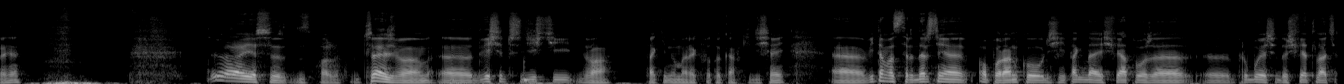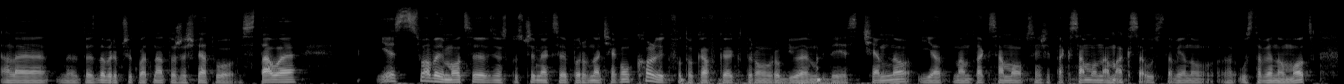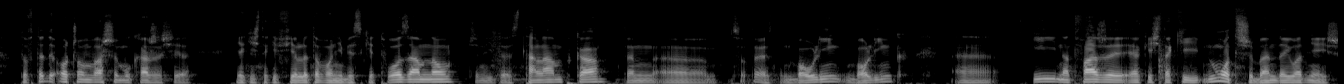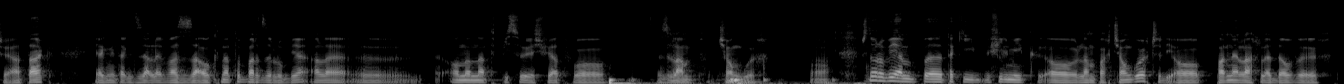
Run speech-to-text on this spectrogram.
dobry. Ja jeszcze zwolę. Cześć wam. 232. Taki numerek fotokawki dzisiaj. E, witam was serdecznie o poranku. Dzisiaj tak daje światło, że e, próbuję się doświetlać, ale e, to jest dobry przykład na to, że światło stałe jest słabej mocy, w związku z czym jak sobie porównać jakąkolwiek fotokawkę, którą robiłem, gdy jest ciemno i ja mam tak samo, w sensie tak samo na maksa ustawioną, ustawioną moc, to wtedy oczom waszym ukaże się jakieś takie fioletowo-niebieskie tło za mną, czyli to jest ta lampka, ten, e, co to jest, ten bowling, bowling e, i na twarzy jakiś taki młodszy będę i ładniejszy, a tak, jak mnie tak zalewa za okna, to bardzo lubię, ale e, ono nadpisuje światło z lamp ciągłych. O. Zresztą robiłem taki filmik o lampach ciągłych, czyli o panelach LEDowych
